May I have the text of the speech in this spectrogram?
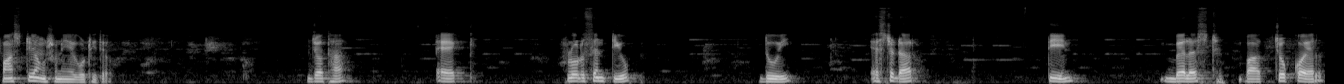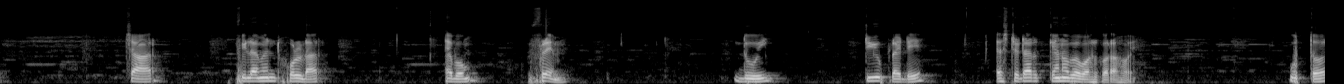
পাঁচটি অংশ নিয়ে গঠিত। যথা, এক, ফ্লোরোসেন্ট টিউব, দুই স্টেটার তিন, ব্যালেস্ট বা চোক কয়েল, চার, ফিলামেন্ট হোল্ডার এবং ফ্রেম। দুই, টিউবলাইটে স্টেটার কেন ব্যবহার করা হয়? উত্তর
